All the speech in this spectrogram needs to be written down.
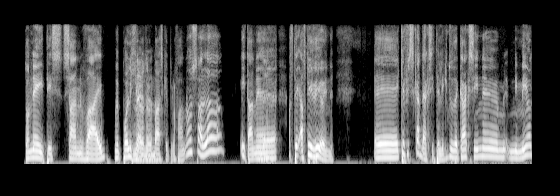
των 80s σαν vibe. Με πολύ ναι, χειρότερο ναι, ναι, μπάσκετ προφανώς. Αλλά ήταν. Ναι. Αυτοί, αυτοί οι δύο είναι. Ε, και φυσικά εντάξει, η τελική του 16 είναι μνημείο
